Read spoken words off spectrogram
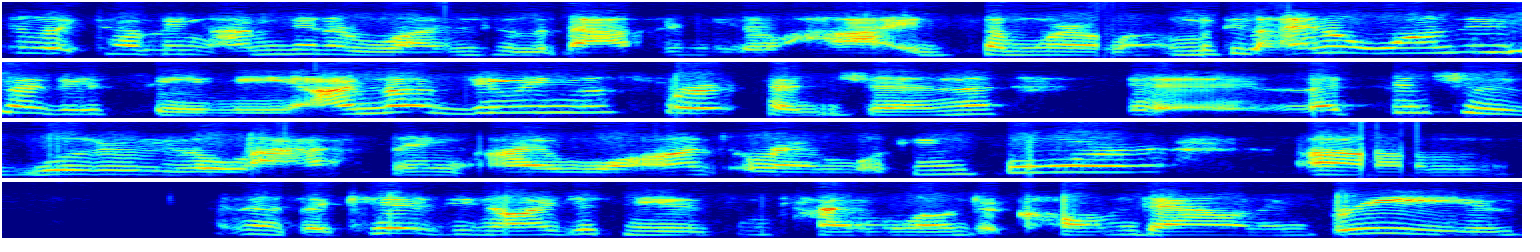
feel it coming, I'm gonna run to the bathroom and go hide somewhere alone because I don't want anybody to see me. I'm not doing this for attention. Uh, attention is literally the last thing I want or I'm looking for. Um, and as a kid, you know, I just needed some time alone to calm down and breathe.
